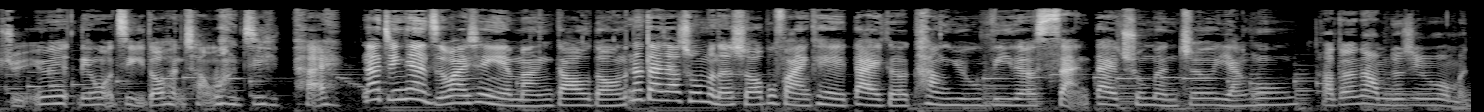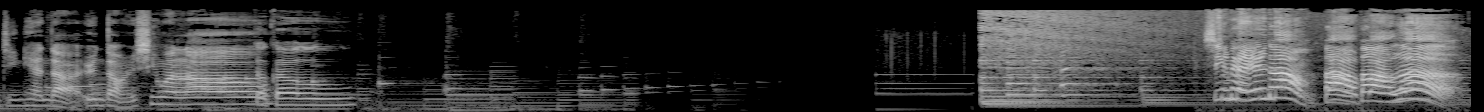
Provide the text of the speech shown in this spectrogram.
具，因为连我自己都很常忘记带。那今天的紫外线也蛮高的哦，那大家出门的时候不妨也可以带个抗 UV 的伞带出门遮阳哦。好的，那我们就进入我们今天的运动与新闻喽，Go Go！新北运动抱抱乐。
